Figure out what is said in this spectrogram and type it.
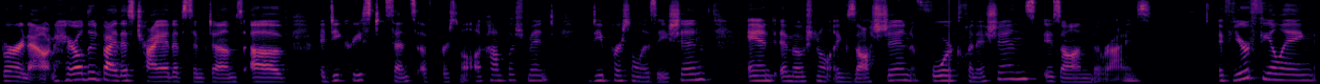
Burnout, heralded by this triad of symptoms of a decreased sense of personal accomplishment, depersonalization, and emotional exhaustion for clinicians, is on the rise. If you're feeling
